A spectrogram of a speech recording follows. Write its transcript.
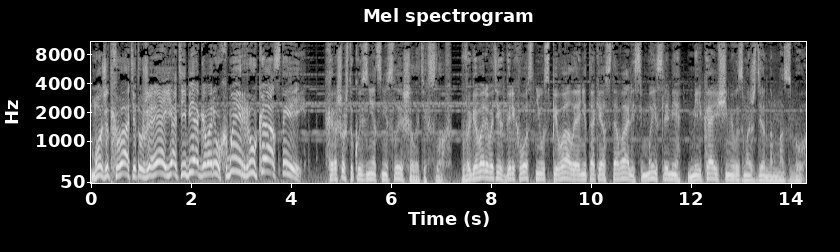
Может, хватит уже? Эй, я тебе говорю, хмырь рукастый!» Хорошо, что кузнец не слышал этих слов. Выговаривать их Горехвост не успевал, и они так и оставались мыслями, мелькающими в изможденном мозгу.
